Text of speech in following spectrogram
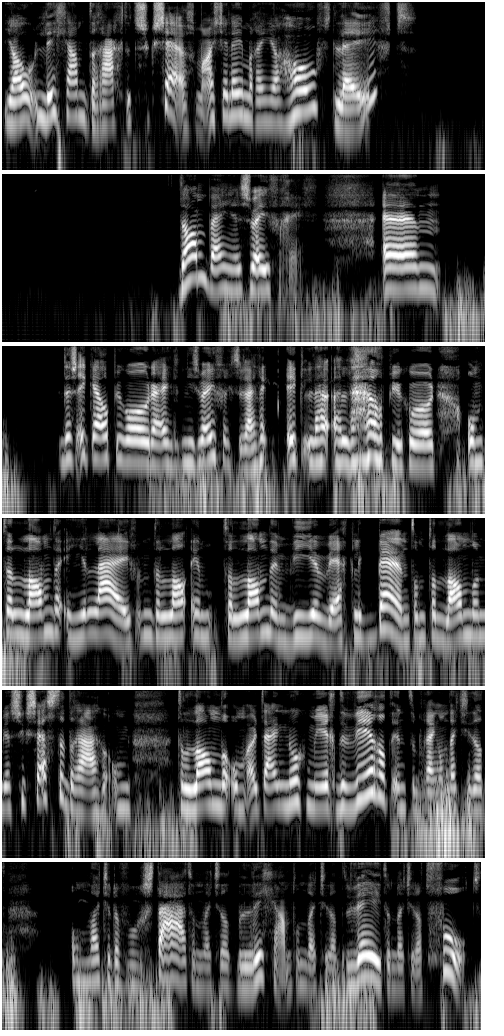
Jouw lichaam draagt het succes. Maar als je alleen maar in je hoofd leeft, dan ben je zweverig. En dus ik help je gewoon eigenlijk niet zweverig te zijn. Ik, ik help je gewoon om te landen in je lijf. Om te, te landen in wie je werkelijk bent. Om te landen om je succes te dragen. Om te landen om uiteindelijk nog meer de wereld in te brengen. Omdat je dat omdat je ervoor staat, omdat je dat belichaamt, omdat je dat weet, omdat je dat voelt.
